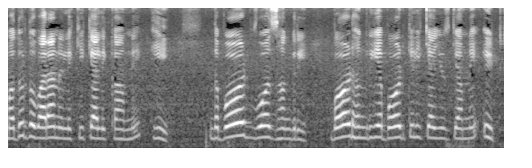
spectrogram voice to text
Madhur दोबारा ने लिखी क्या लिखा हमने? He the bird was hungry bird hungry है। बर्ड के लिए क्या यूज़ किया हमने? It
